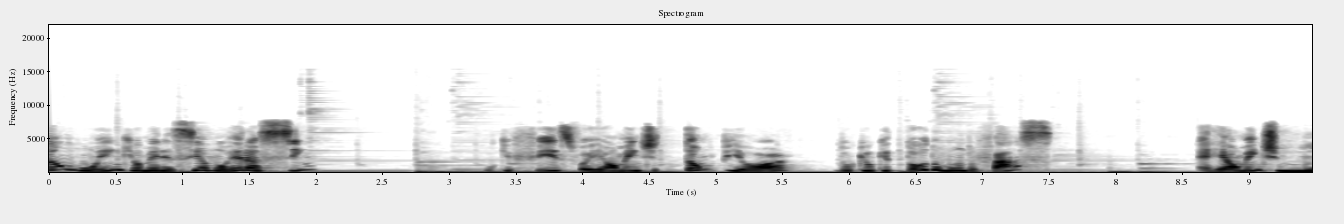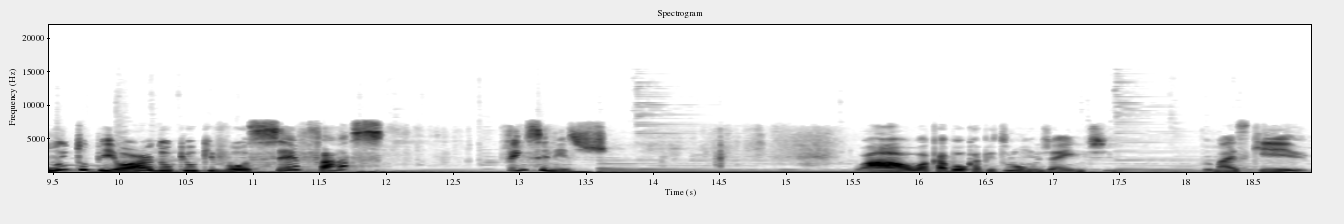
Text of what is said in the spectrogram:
Tão ruim que eu merecia morrer assim? O que fiz foi realmente tão pior do que o que todo mundo faz? É realmente muito pior do que o que você faz? Pense nisso. Uau, acabou o capítulo 1, gente. Por mais que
